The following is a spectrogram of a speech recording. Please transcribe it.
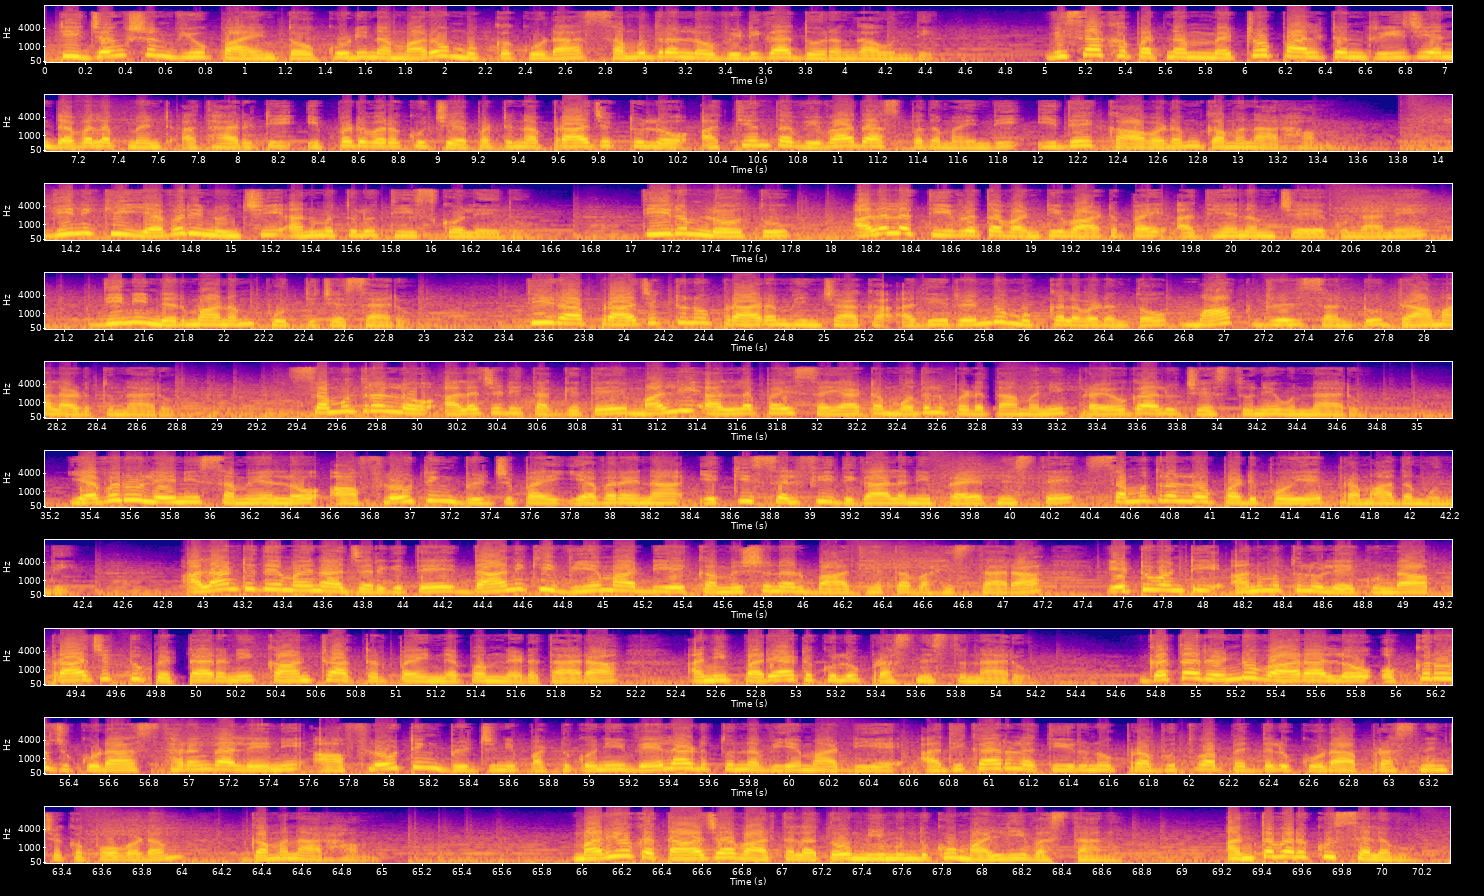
టి జంక్షన్ వ్యూ పాయింట్తో కూడిన మరో ముక్క కూడా సముద్రంలో విడిగా దూరంగా ఉంది. Visakhapatnam metropolitan region development authority ఇప్పటివరకు చేపట్టిన ప్రాజెక్టులో అత్యంత వివాదాస్పదమైంది ఇదే కావడం గమనార్హం. దీనికి ఎవరి నుంచి అనుమతులు తీసుకోలేదు. తీరం లోతు అలల తీవ్రత వంటి వాటిపై అధ్యయనం చేయకుండానే దీని నిర్మాణం పూర్తి చేశారు. తీరా ప్రాజెక్టును ప్రారంభించాక అది రెండు ముక్కలవడంతో మాక్ డ్రిల్స్ అంటూ డ్రామాలాడుతున్నారు. సముద్రంలో అలజడి తగ్గితే మళ్ళీ అల్లపై సయాటం మొదలు పెడతామని ప్రయోగాలు చేస్తూనే ఉన్నారు. ఎవరూ లేని సమయంలో ఆ ఫ్లోటింగ్ బ్రిడ్జిపై ఎవరైనా ఎక్కి సెల్ఫీ దిగాలని ప్రయత్నిస్తే సముద్రంలో పడిపోయే ప్రమాదం ఉంది అలాంటిదేమైనా జరిగితే దానికి వీఎంఆర్డీఏ కమిషనర్ బాధ్యత వహిస్తారా? ఎటువంటి అనుమతులు లేకుండా ప్రాజెక్టు పెట్టారని కాంట్రాక్టర్పై నెపం నెడతారా? అని పర్యాటకులు ప్రశ్నిస్తున్నారు. గత రెండు వారాల్లో ఒక్కరోజు కూడా స్థిరంగా లేని ఆ ఫ్లోటింగ్ బ్రిడ్జిని పట్టుకుని వేలాడుతున్న వీఎంఆర్డీఏ అధికారుల తీరును ప్రభుత్వ పెద్దలు కూడా ప్రశ్నించకపోవడం గమనార్హం. మరి ఒక తాజా వార్తలతో మీ ముందుకు మళ్ళీ వస్తాను. అంతవరకు సెలవు.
